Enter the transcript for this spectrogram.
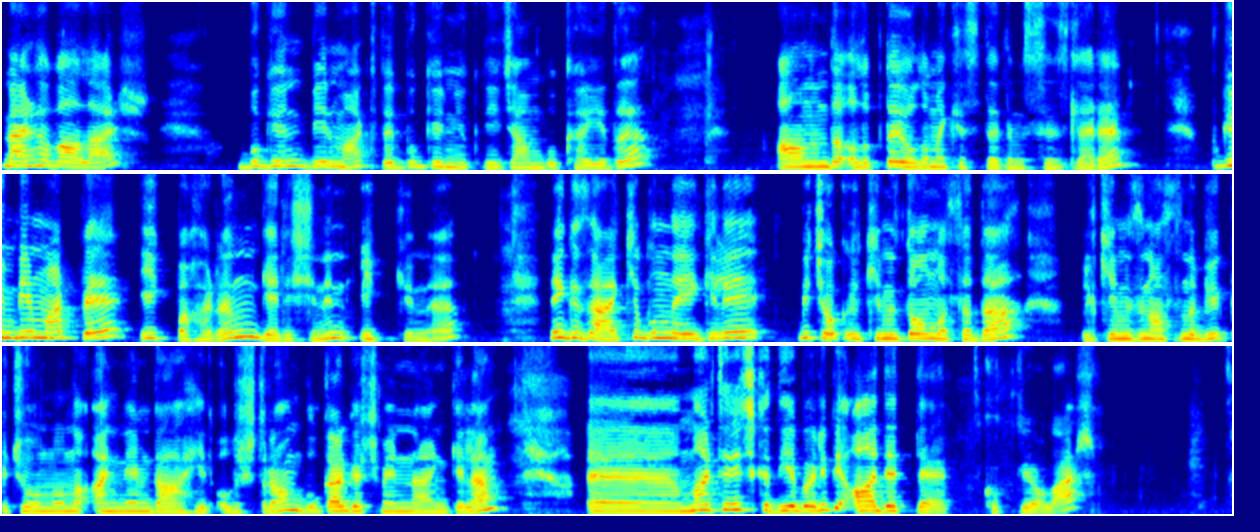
Merhabalar. Bugün 1 Mart ve bugün yükleyeceğim bu kaydı. Anında alıp da yollamak istedim sizlere. Bugün 1 Mart ve ilkbaharın gelişinin ilk günü. Ne güzel ki bununla ilgili birçok ülkemizde olmasa da ülkemizin aslında büyük bir çoğunluğunu annem dâhil oluşturan Bulgar göçmeninden gelen, eee, Marteliçka diye böyle bir âdetle kutluyorlar.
